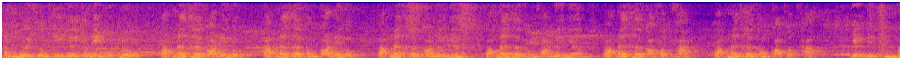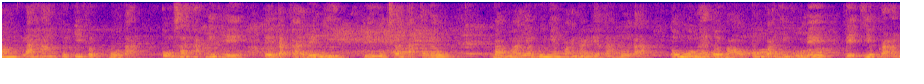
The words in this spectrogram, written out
trong mười phương thế giới cho đến quốc độ, hoặc nơi thờ có địa ngục, hoặc nơi thờ không có địa ngục, hoặc nơi thờ có nữ nhân hoặc nơi thờ không có nữ nhân hoặc nơi thờ có Phật pháp, hoặc nơi thờ không có Phật pháp dẫn đến thanh văn la hán bích chi Phật, Bồ Tát cũng sai khác như thế. Để chẳng phải riêng gì địa ngục sai khác ở đâu? Bà ma gia phu nhân khỏi ngài địa tạng bồ tát, tôi muốn nghe tôi báo trong quản di phù đề để chiếu cạn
